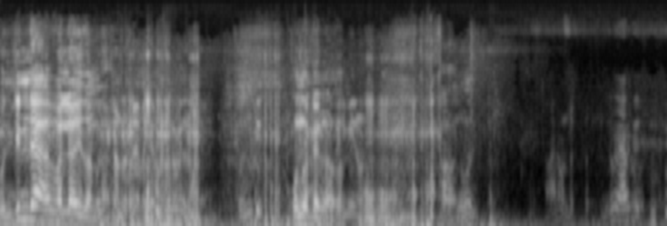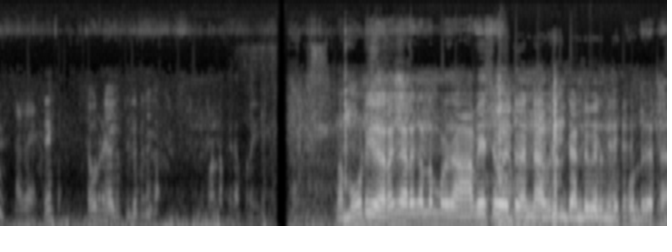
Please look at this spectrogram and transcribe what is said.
കൊഞ്ചിന്റെ വല്ല ഇതുണ്ട്? ഒന്നിട്ടേ കാണുന്നുണ്ട് ആ അത് മതി. നമ്മോട് ഇറങ്ങി ഇറങ്ങണം പറഞ്ഞ ആവേശമായിട്ട് തന്നെ അവരും രണ്ടുപേരും നിൽപ്പുണ്ട് കേട്ടാ.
